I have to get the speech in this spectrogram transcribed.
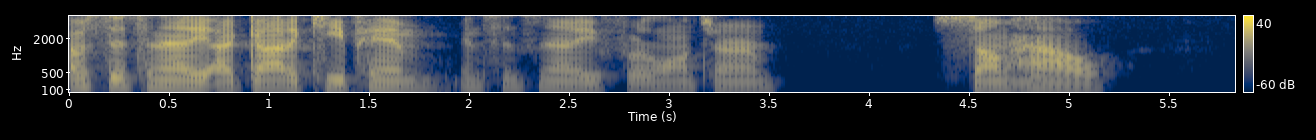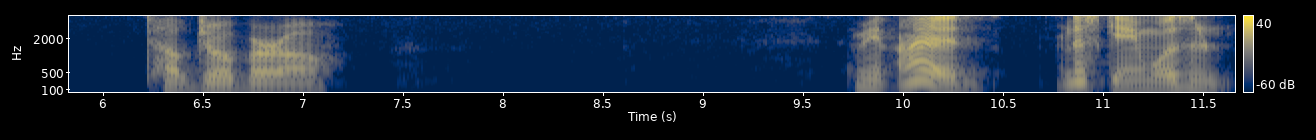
I'm Cincinnati, I gotta keep him in Cincinnati for the long term somehow to help Joe Burrow. I mean, I had this game wasn't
